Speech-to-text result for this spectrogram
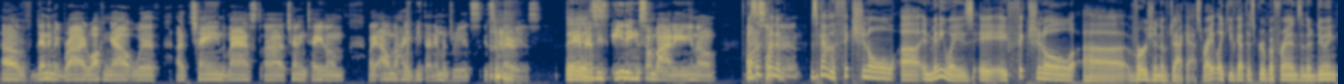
of Danny McBride walking out with a chained, masked uh, Channing Tatum like I don't know how you beat that imagery. It's it's hilarious. It and is. as he's eating somebody, you know. This oh, is so kind good. of this is kind of the fictional, uh, in many ways, a, a fictional uh, version of Jackass, right? Like you've got this group of friends, and they're doing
